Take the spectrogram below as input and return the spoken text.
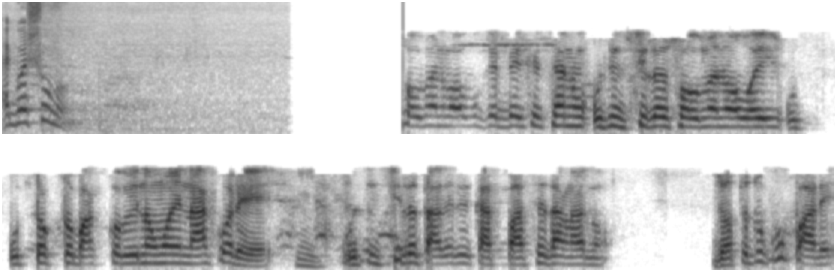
একবার শুনুন। সৌমেন বাবুকে দেখেছেন উচিত ছিল সৌমেন বাবু এই উত- উত্তক্ত বাক্য বিনিময় না করে উচিত ছিল তাদের কাছ- পাশে দাঁড়ানো যতটুকু পারে।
